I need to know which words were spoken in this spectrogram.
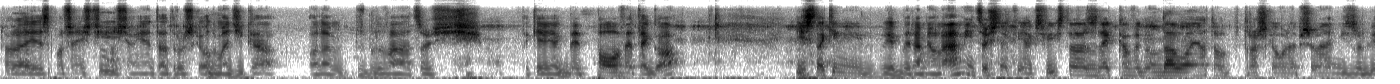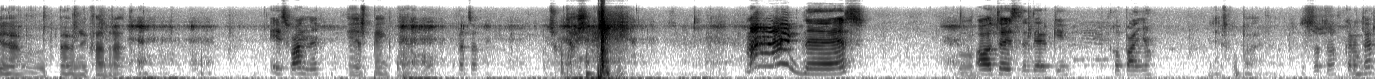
która jest po części ściągnięta troszkę od Madzika. Ona zbudowała coś takie jakby połowę tego. I z takimi jakby ramionami, coś takiego jak Sphinx to z lekka wyglądało, a ja to troszkę ulepszyłem i zrobiłem pełny kwadrat. Jest ładny. Jest piękny. Prawda? Słuchaj się. Agnes! O, to jest ten wielki. Kopalnia. Nie jest kopalnia. Co to? Krater?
